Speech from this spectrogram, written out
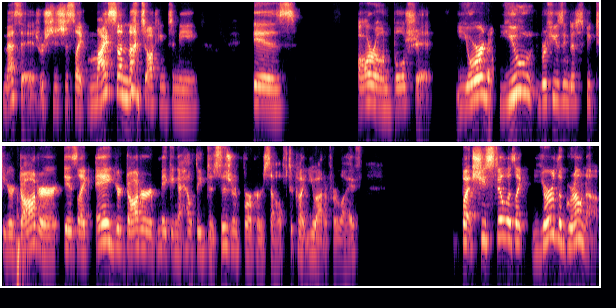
message where she's just like, my son not talking to me is our own bullshit. Your Right. you refusing to speak to your daughter is like a your daughter making a healthy decision for herself to cut you out of her life. But she still is like, you're the grown up,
